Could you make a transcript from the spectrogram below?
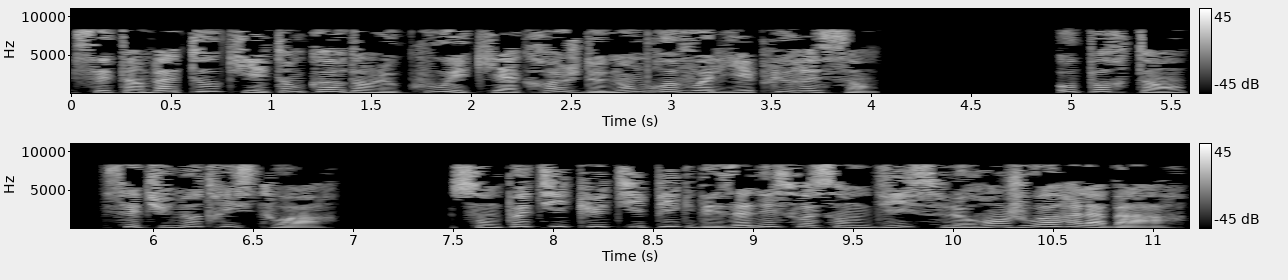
c'est un bateau qui est encore dans le coup et qui accroche de nombreux voiliers plus récents. Au portant, c'est une autre histoire. Son petit cul typique des années 70 le rend joueur à la barre.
